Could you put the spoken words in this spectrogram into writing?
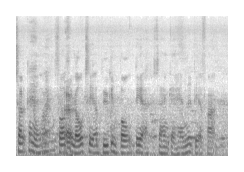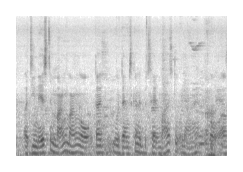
12 kanoner for at få lov til at bygge en borg der, så han kan handle derfra. Og de næste mange, mange år, der må danskerne betale meget stor leje for at,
